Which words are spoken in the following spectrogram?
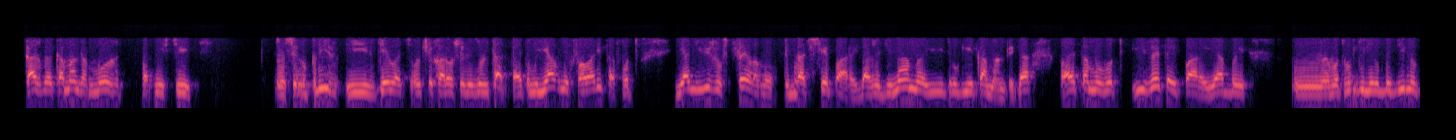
каждая команда может поднести сюрприз и сделать очень хороший результат. Поэтому явных фаворитов вот я не вижу в целом, если брать все пары, даже «Динамо» и другие команды, да. Поэтому вот из этой пары я бы вот выделил бы Дину.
